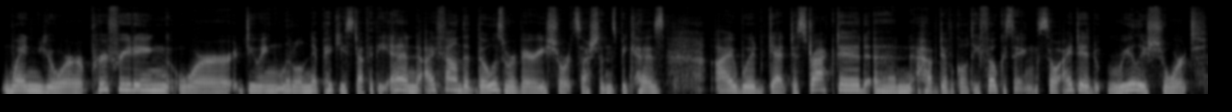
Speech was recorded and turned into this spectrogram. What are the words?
when you're proofreading or doing little nitpicky stuff at the end, I found that those were very short sessions because I would get distracted and have difficulty focusing. So I did really short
